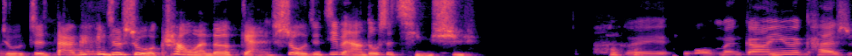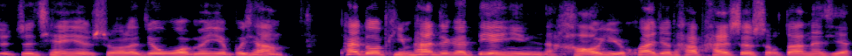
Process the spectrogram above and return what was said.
就这大概就是我看完的感受，就基本上都是情绪。对我们刚因为开始之前也说了，就我们也不想太多评判这个电影好与坏，就它拍摄手段那些，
